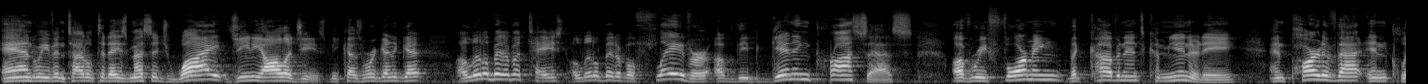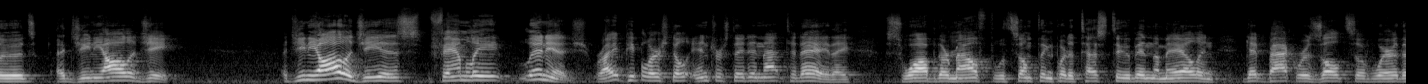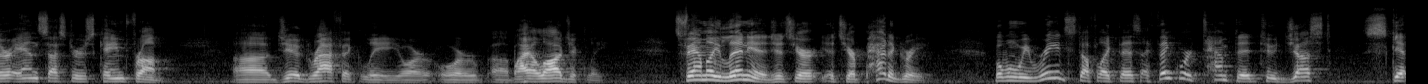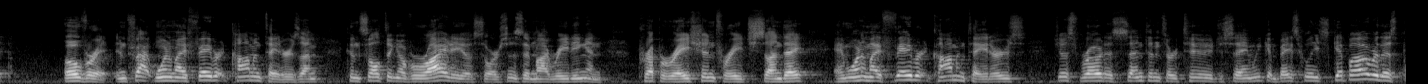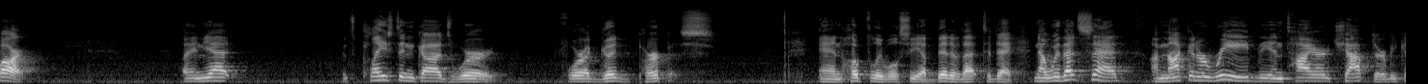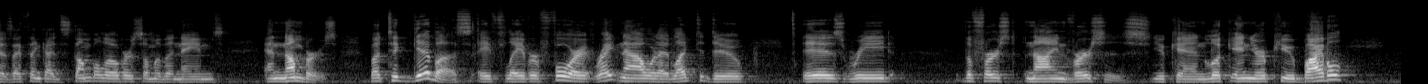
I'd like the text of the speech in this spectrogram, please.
And we've entitled today's message, Why Genealogies? Because we're going to get a little bit of a taste, a little bit of a flavor of the beginning process of reforming the covenant community. And part of that includes a genealogy. A genealogy is family lineage, right? People are still interested in that today. They swab their mouth with something, put a test tube in the mail, and get back results of where their ancestors came from, uh, geographically or, or uh, biologically. It's family lineage, it's your, it's your pedigree. But when we read stuff like this, I think we're tempted to just skip over it. In fact, one of my favorite commentators, I'm consulting a variety of sources in my reading and preparation for each Sunday, and one of my favorite commentators just wrote a sentence or two just saying we can basically skip over this part. And yet, it's placed in God's Word for a good purpose. And hopefully, we'll see a bit of that today. Now, with that said, I'm not going to read the entire chapter because I think I'd stumble over some of the names and numbers. But to give us a flavor for it, right now, what I'd like to do is read the first nine verses. You can look in your Pew Bible.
